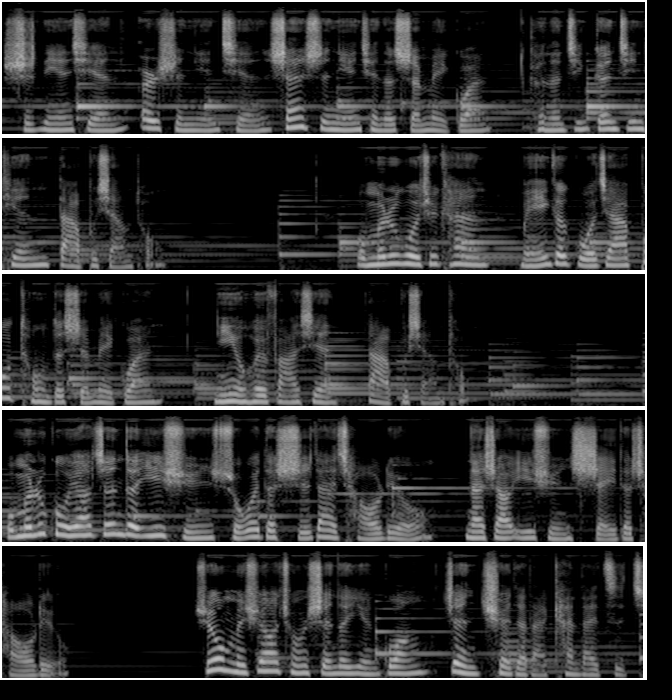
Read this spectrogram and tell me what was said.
十年前、二十年前、三十年前的审美观，可能今跟今天大不相同。我们如果去看每一个国家不同的审美观，你也会发现大不相同。我们如果要真的依循所谓的时代潮流，那是要依循谁的潮流？所以，我们需要从神的眼光正确的来看待自己。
